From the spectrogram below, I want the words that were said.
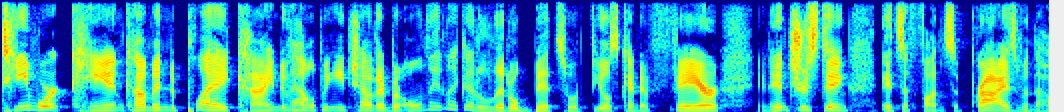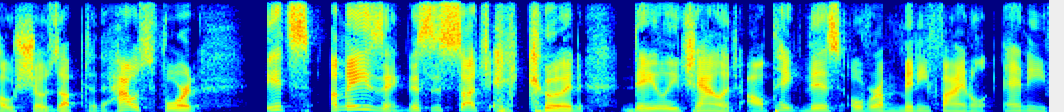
Teamwork can come into play, kind of helping each other, but only like a little bit. So it feels kind of fair and interesting. It's a fun surprise when the host shows up to the house for it. It's amazing. This is such a good daily challenge. I'll take this over a mini final any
